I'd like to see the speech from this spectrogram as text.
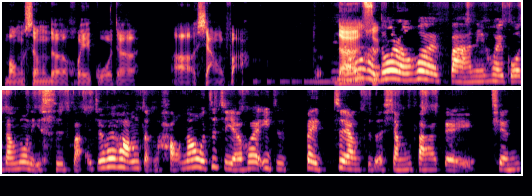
萌生的回国的啊、想法。然后那很多人会把你回国当做你失败，就会画上等号。然后我自己也会一直被这样子的想法给钳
